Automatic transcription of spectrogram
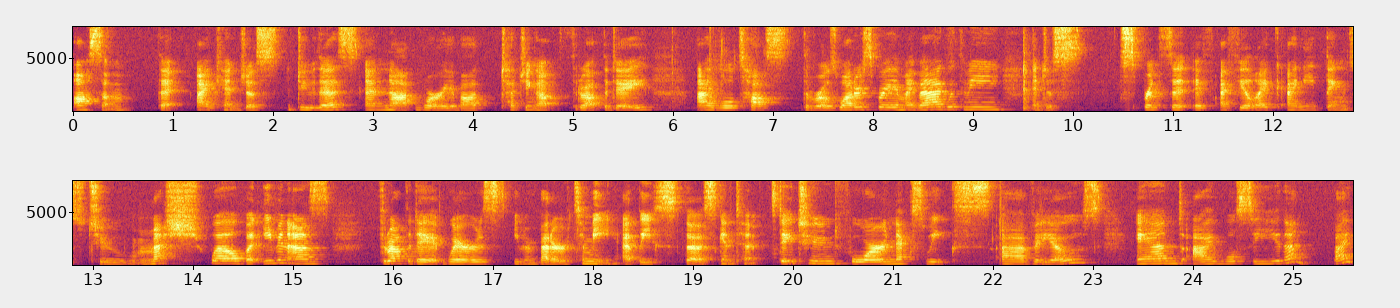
awesome that I can just do this and not worry about touching up throughout the day. I will toss the rose water spray in my bag with me and just spritz it if I feel like I need things to mesh well. But even as throughout the day, it wears even better, to me at least, the skin tint. Stay tuned for next week's uh, videos and I will see you then. Bye.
